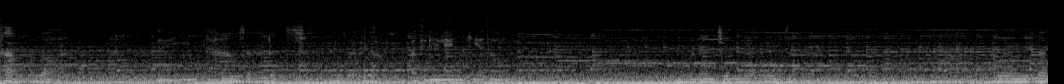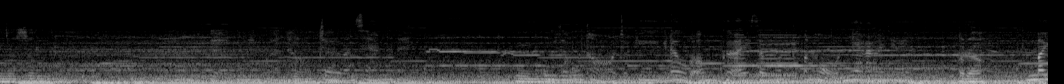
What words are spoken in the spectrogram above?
thẳng nữa rồi. Đấy sao? Mình sẽ được dễ được. Vậy thì đi lên kia thôi. Mình phải lên trên nữa mình sẽ nhưng nghĩ đang có rông Rồi. Trời vẫn sáng ở đây ừ. Ui giống con thỏ cho kia cái đầu của ông cứ ấy giống con hổ nhang như ở đâu? Cái mây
